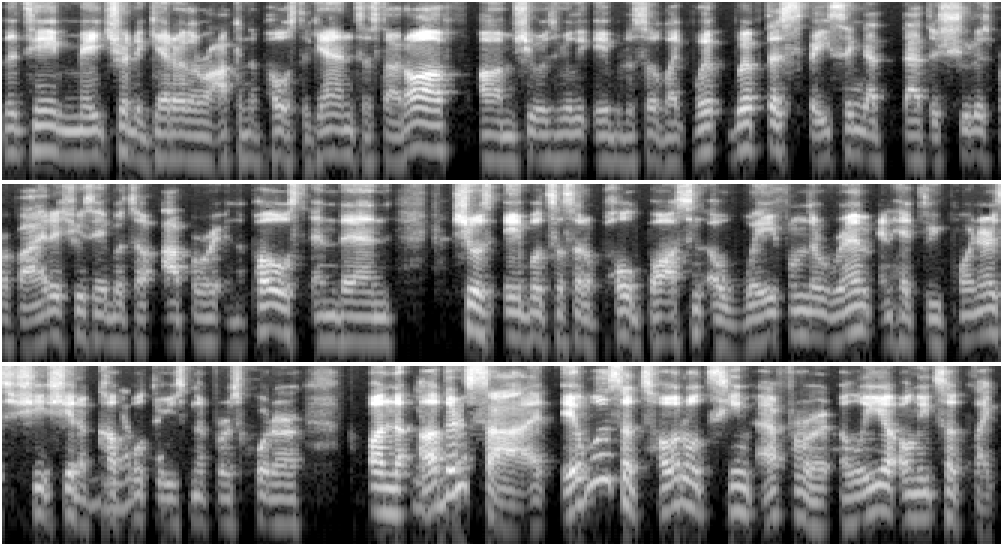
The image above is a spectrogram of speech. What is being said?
the team made sure to get her the rock in the post again to start off. Um, she was really able to sort of like with with the spacing that that the shooters provided, she was able to operate in the post, and then she was able to sort of pull Boston away from the rim and hit three pointers. She she had a couple yep. threes in the first quarter. On the yep. other side, it was a total team effort. Aliyah only took like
